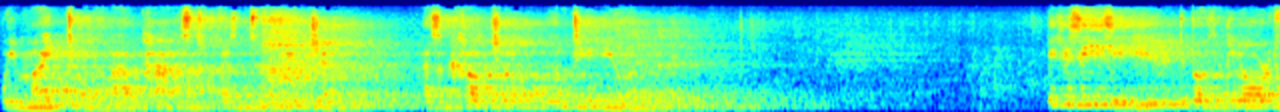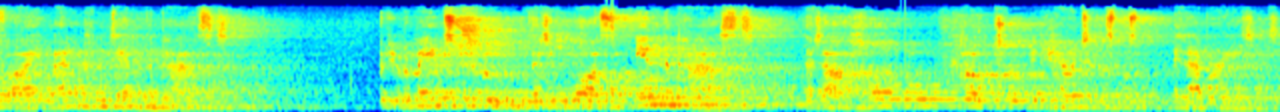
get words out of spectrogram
We might talk about past, present and future as a cultural continuum. It is easy to both glorify and condemn the past, but it remains true that it was in the past that our whole cultural inheritance was elaborated.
